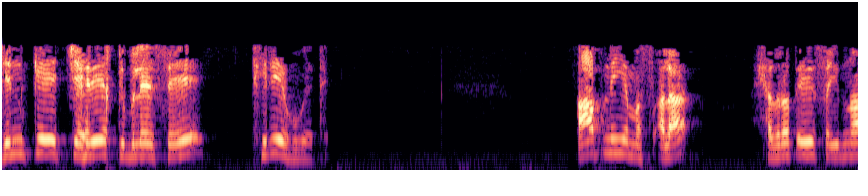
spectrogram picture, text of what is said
جن کے چہرے قبلے سے پھرے ہوئے تھے۔ آپ نے یہ مسئلہ حضرت سیدنا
